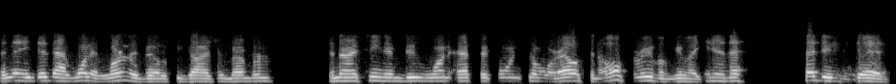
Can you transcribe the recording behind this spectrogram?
And then he did that one at Lernerville, if you guys remember. And then I seen him do one epic one somewhere else. And all three of them, you're like, yeah, that that dude's dead.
